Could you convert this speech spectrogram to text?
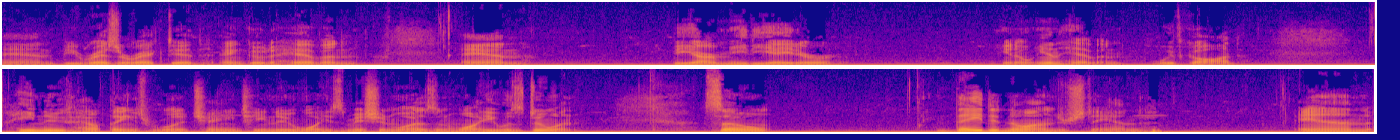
and be resurrected and go to heaven and be our mediator, you know, in heaven with God. He knew how things were going to change. He knew what his mission was and what he was doing. So they did not understand. And,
